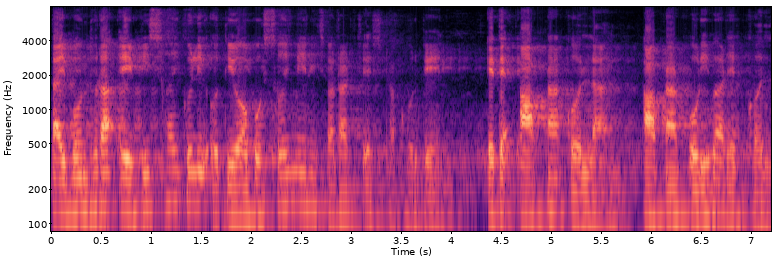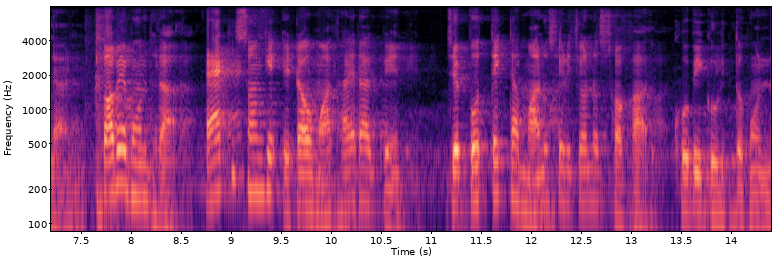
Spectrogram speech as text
তাই বন্ধুরা, এই বিষয়গুলি অতি অবশ্যই মেনে চলার চেষ্টা করবেন। এতে আপনার কল্যাণ, আপনার পরিবারের কল্যাণ। তবে বন্ধুরা, একই সঙ্গে এটাও মাথায় রাখবেন যে প্রত্যেকটা মানুষের জন্য সকাল খুবই গুরুত্বপূর্ণ।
